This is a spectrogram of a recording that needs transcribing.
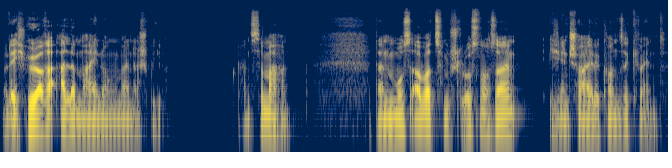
oder ich höre alle Meinungen meiner Spieler. Kannst du machen. Dann muss aber zum Schluss noch sein, ich entscheide konsequent.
